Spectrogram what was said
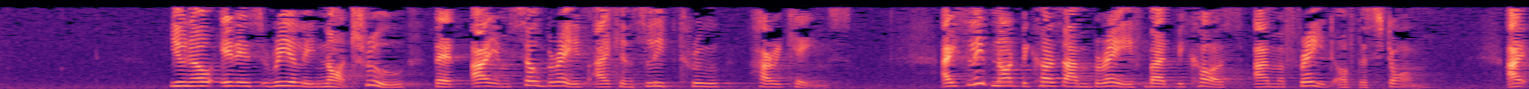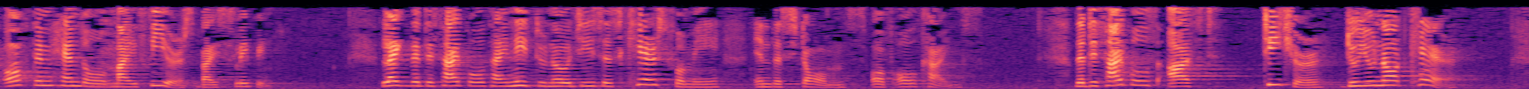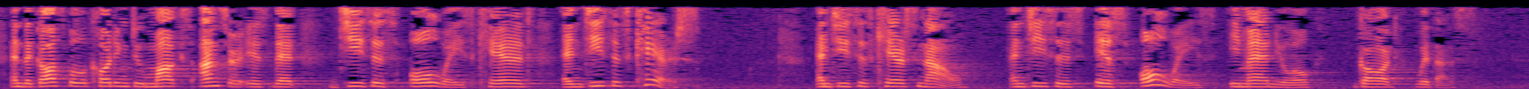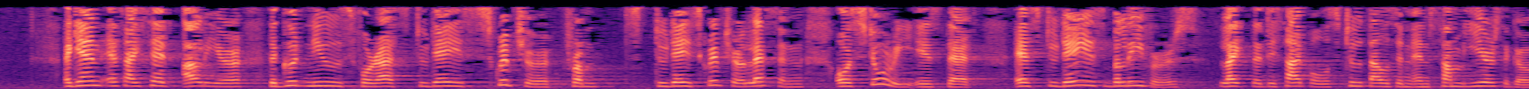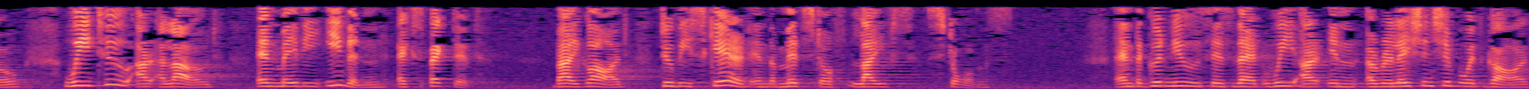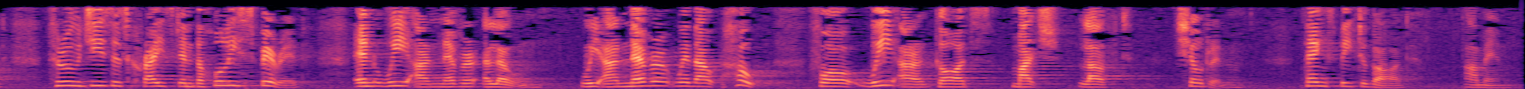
You know, it is really not true that I am so brave I can sleep through hurricanes. I sleep not because I'm brave, but because I'm afraid of the storm. I often handle my fears by sleeping. Like the disciples, I need to know Jesus cares for me in the storms of all kinds. The disciples asked, Teacher, do you not care? And the gospel according to Mark's answer is that Jesus always cared and Jesus cares. And Jesus cares now. And Jesus is always Emmanuel, God with us. Again, as I said earlier, the good news for us today's scripture from today's scripture lesson or story is that as today's believers, like the disciples 2,000 and some years ago, we too are allowed and maybe even expected by God to be scared in the midst of life's storms. And the good news is that we are in a relationship with God through Jesus Christ and the Holy Spirit, and we are never alone. We are never without hope, for we are God's much loved children. Thanks be to God. Amen.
